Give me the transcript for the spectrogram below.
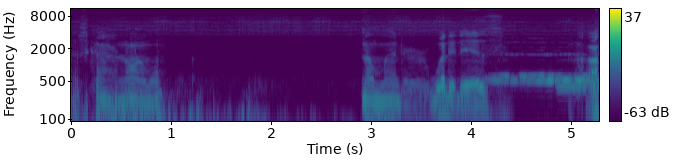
That's kind of normal. No matter what it is.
